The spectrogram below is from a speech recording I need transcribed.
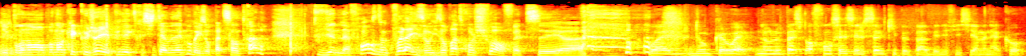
Et pendant, pendant quelques jours, il n'y a plus d'électricité à Monaco. Bah, ils n'ont pas de centrale. Tout vient de la France. Donc voilà, ils n'ont ils ont pas trop le choix en fait. C'est, euh, Ouais, donc euh, ouais, non, le passeport français, c'est le seul qui peut pas bénéficier à Monaco.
